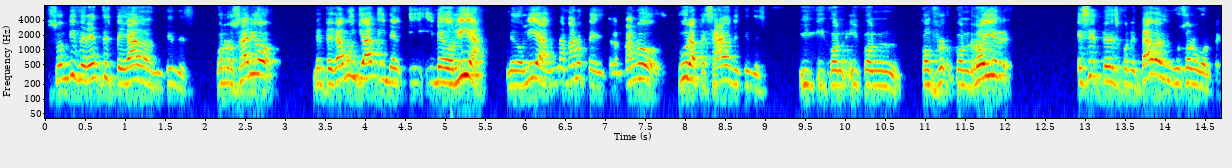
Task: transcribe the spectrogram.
Son diferentes pegadas, ¿me entiendes? Con Rosario me pegaba un jab y me, y me dolía, me dolía, una mano, mano dura, pesada, ¿me entiendes? Y, y, con, y con, con, con, Roger, ese te desconectaba de un solo golpe.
